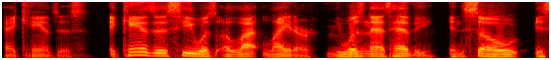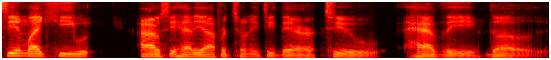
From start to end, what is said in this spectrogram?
at Kansas. At Kansas, he was a lot lighter. He hmm. wasn't as heavy, and so it seemed like he obviously had the opportunity there to have the the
